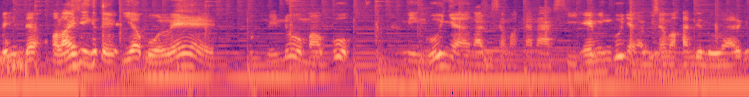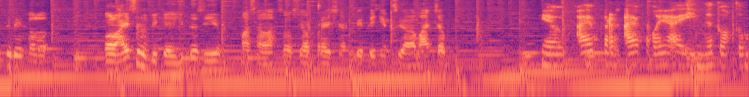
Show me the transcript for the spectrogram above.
beda. Kalau Ais sih gitu ya iya boleh. Minum mabuk minggunya nggak bisa makan nasi eh minggunya nggak bisa makan di luar gitu deh. Kalau kalau Ais lebih kayak gitu sih masalah social pressure fittingin segala macam ya I per I pokoknya I inget waktu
